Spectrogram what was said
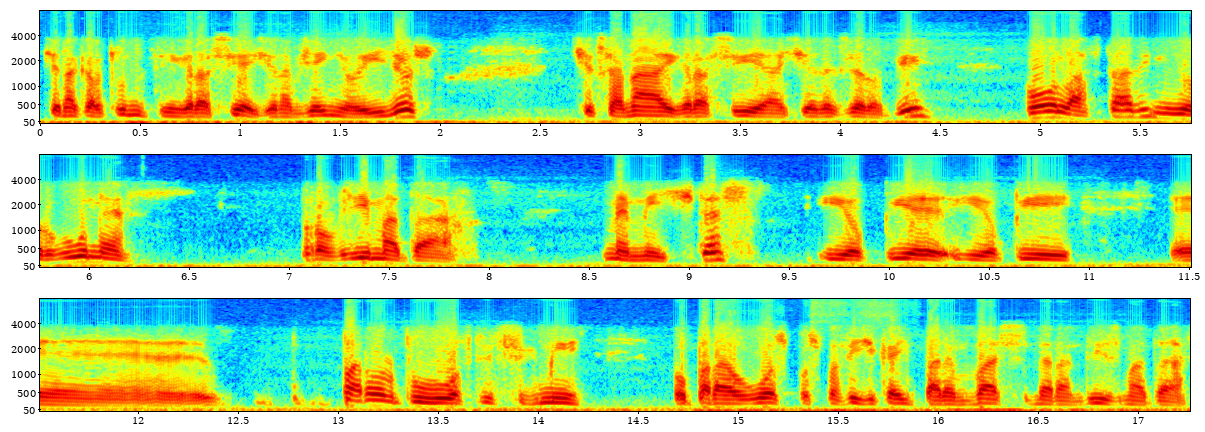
και να κρατούν την υγρασία για να βγαίνει ο ήλιος και ξανά η υγρασία και δεν ξέρω τι. Όλα αυτά δημιουργούν προβλήματα με μύχτες, οι οποίοι, οι οποίοι ε, παρόλο που αυτή τη στιγμή ο παραγωγός προσπαθεί και κάνει παρεμβάσεις με ραντίσματα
